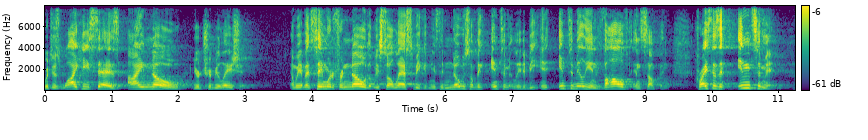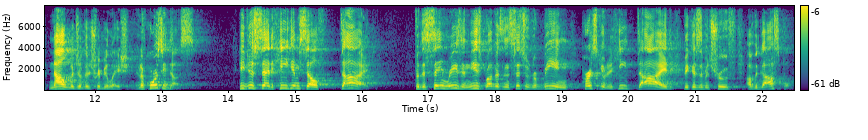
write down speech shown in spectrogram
which is why he says, I know your tribulation. And we have that same word for know that we saw last week. It means to know something intimately, to be intimately involved in something. Christ has an intimate knowledge of the tribulation. And of course he does. He just said he himself died. For the same reason, these brothers and sisters were being persecuted. He died because of the truth of the gospel.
